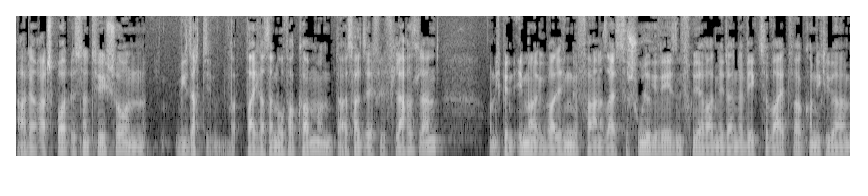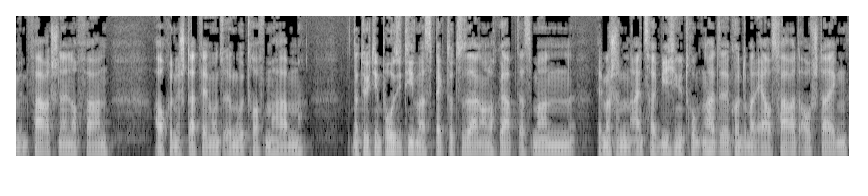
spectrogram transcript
Ja, der Radsport ist natürlich schon, wie gesagt, weil ich aus Hannover komme und da ist halt sehr viel flaches Land. Und ich bin immer überall hingefahren, sei es zur Schule gewesen. Früher, weil mir dann der Weg zu weit war, konnte ich lieber mit dem Fahrrad schnell noch fahren. Auch in der Stadt, wenn wir uns irgendwo getroffen haben. Natürlich den positiven Aspekt sozusagen auch noch gehabt, dass man, wenn man schon ein, zwei Bierchen getrunken hatte, konnte man eher aufs Fahrrad aufsteigen,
